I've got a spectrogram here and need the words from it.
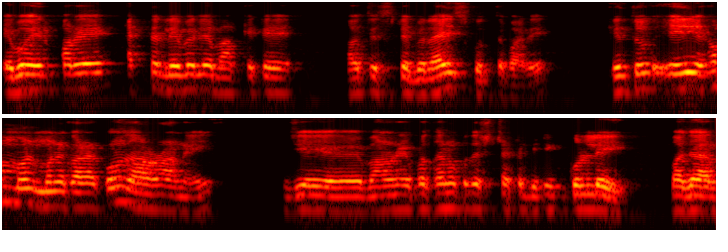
এবং এরপরে একটা লেভেলে মার্কেটে হয়তো স্টেবিলাইজ করতে পারে। কিন্তু এই মন- করার কোনো ধারণা নেই যে মাননীয় প্রধান উপদেষ্টা একটা মিটিং করলেই বাজার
